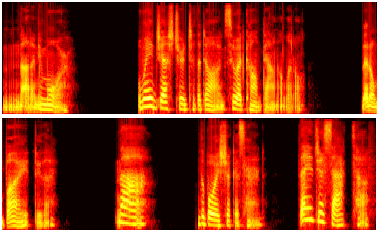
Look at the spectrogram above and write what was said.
Not anymore. Wade gestured to the dogs, who had calmed down a little. They don't bite, do they? Nah. The boy shook his head. They just act tough.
